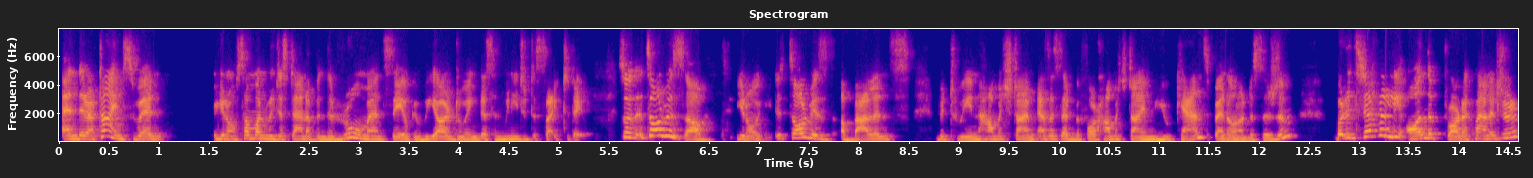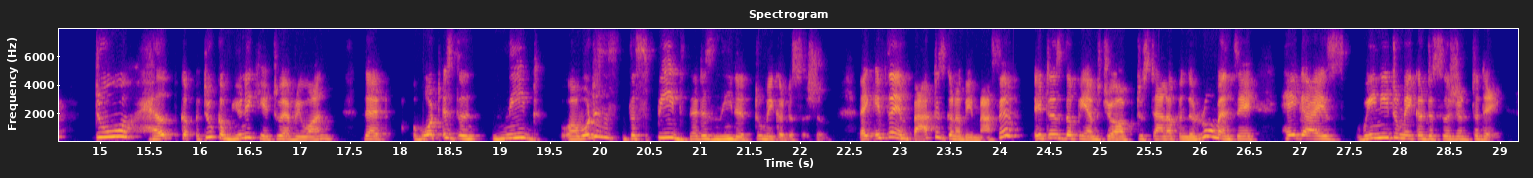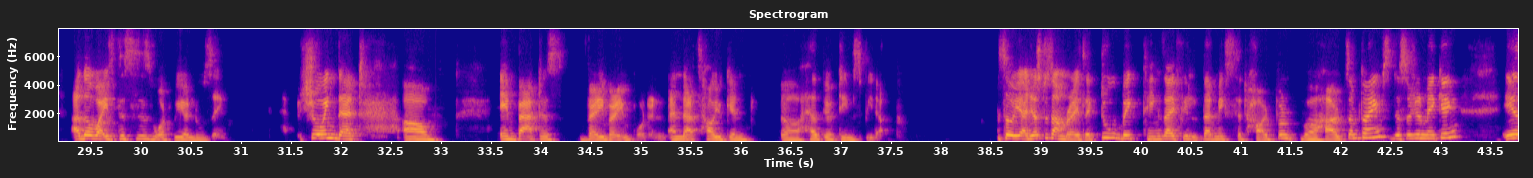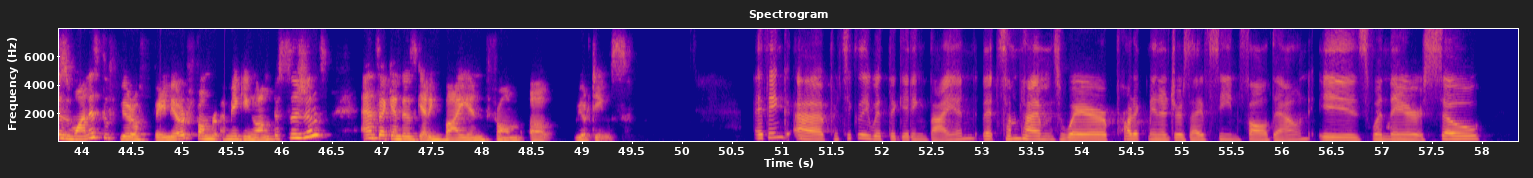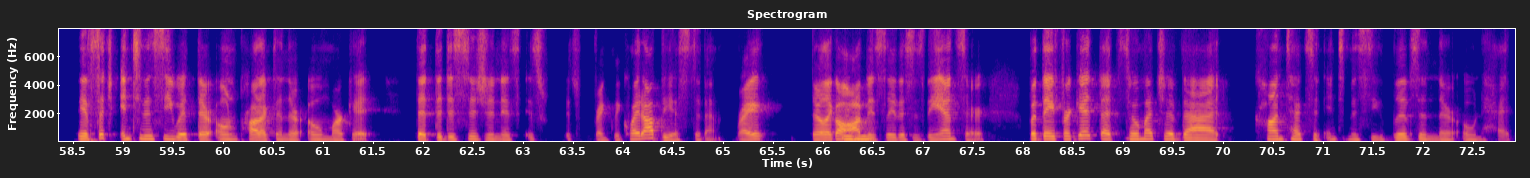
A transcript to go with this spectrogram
and there are times when you know someone will just stand up in the room and say okay we are doing this and we need to decide today. So it's always uh, you know it's always a balance between how much time as i said before how much time you can spend on a decision but it's definitely on the product manager to help to communicate to everyone that what is the need uh, what is the speed that is needed to make a decision. Like if the impact is going to be massive it is the pm's job to stand up in the room and say hey guys we need to make a decision today Otherwise, this is what we are losing. Showing that um, impact is very, very important. And that's how you can uh, help your team speed up. So yeah, just to summarize, like two big things I feel that makes it hard for uh, hard sometimes decision making is one is the fear of failure from making wrong decisions, and second is getting buy-in from uh, your teams. I think, uh, particularly with the getting buy-in, that sometimes where product managers I've seen fall down is when they're so they have such intimacy with their own product and their own market that the decision is is is frankly quite obvious to them, right? They're like, oh, mm-hmm. obviously this is the answer. But they forget that so much of that context and intimacy lives in their own head.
